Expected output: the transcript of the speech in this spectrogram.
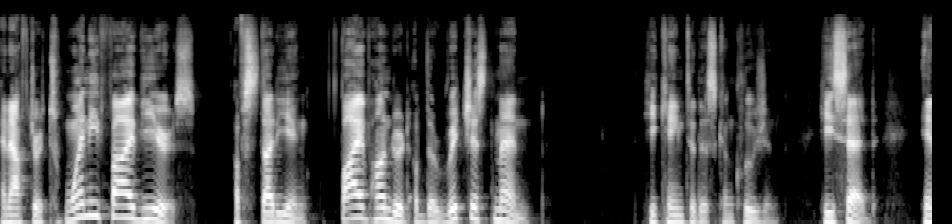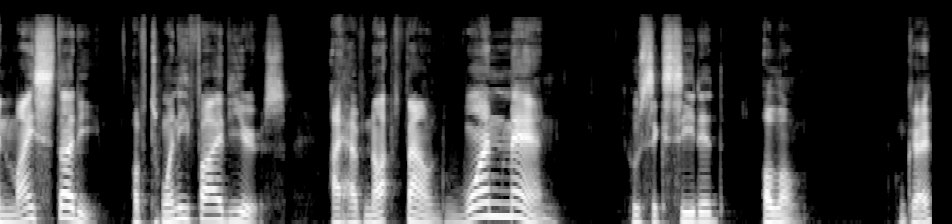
And after 25 years of studying 500 of the richest men, he came to this conclusion. He said, In my study of 25 years, I have not found one man who succeeded alone. Okay?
